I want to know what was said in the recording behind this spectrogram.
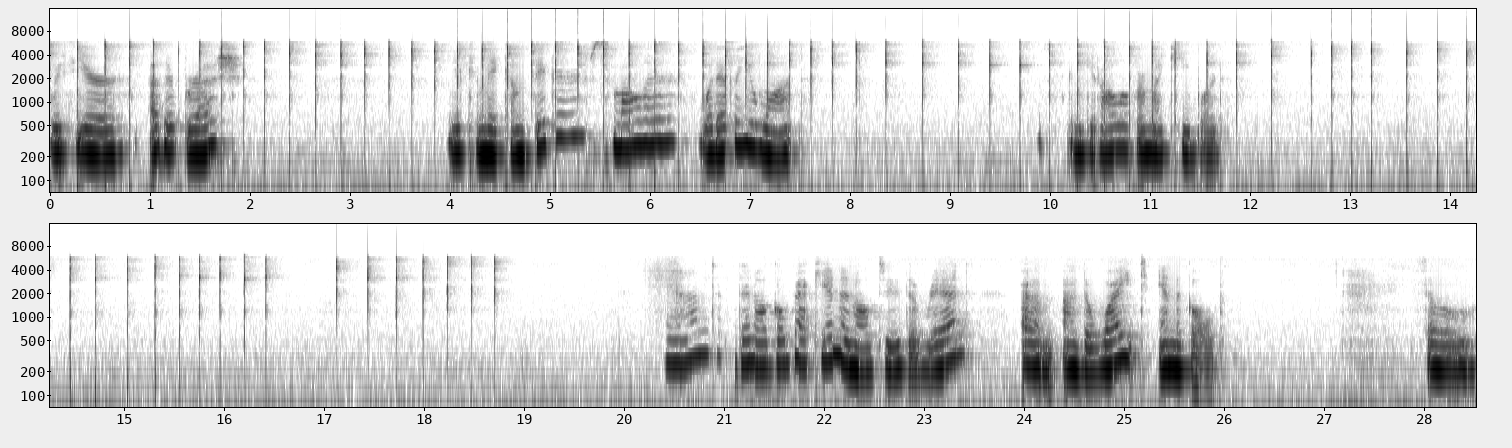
with your other brush. You can make them bigger, smaller, whatever you want. It's going to get all over my keyboard. and then I'll go back in and I'll do the red, um, uh, the white, and the gold. So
